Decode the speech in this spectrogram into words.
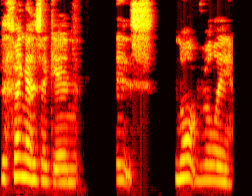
The thing is, again, it's not really.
